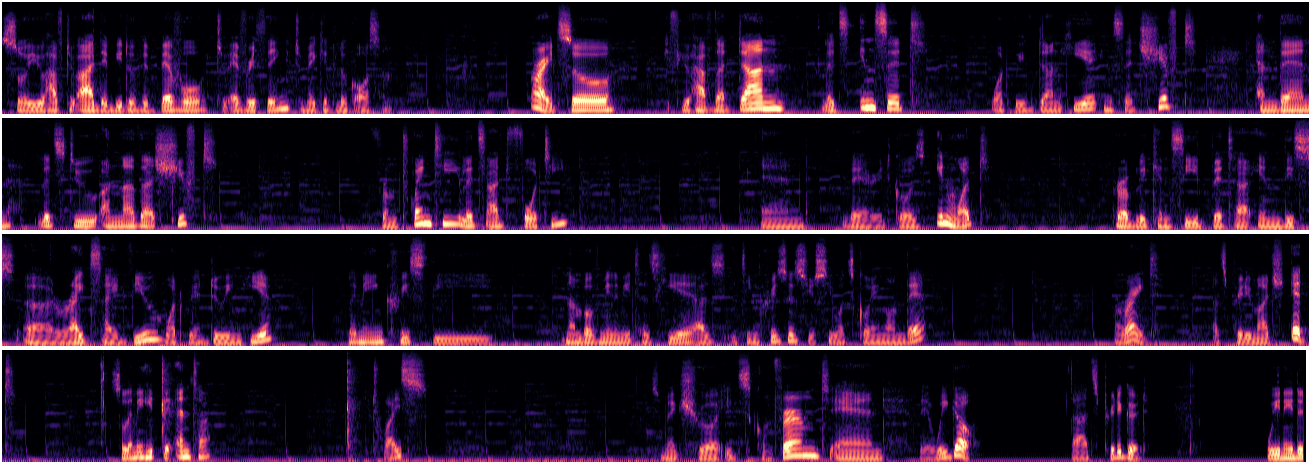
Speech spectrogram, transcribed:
So you have to add a bit of a bevel to everything to make it look awesome. Alright, so if you have that done, let's insert what we've done here, insert shift, and then let's do another shift from 20, let's add 40 and there it goes inward probably can see it better in this uh, right side view what we're doing here let me increase the number of millimeters here as it increases. You see what's going on there? All right that's pretty much it. So let me hit the enter twice to make sure it's confirmed and there we go. That's pretty good. We needed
